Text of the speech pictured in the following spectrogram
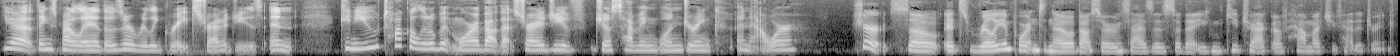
Yeah, thanks, Madalena. Those are really great strategies. And can you talk a little bit more about that strategy of just having one drink an hour? Sure. So it's really important to know about serving sizes so that you can keep track of how much you've had to drink.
